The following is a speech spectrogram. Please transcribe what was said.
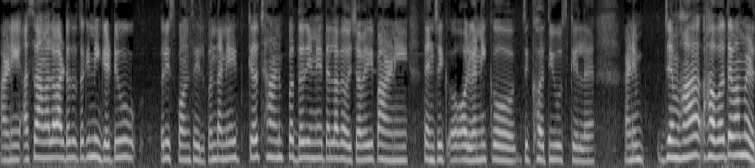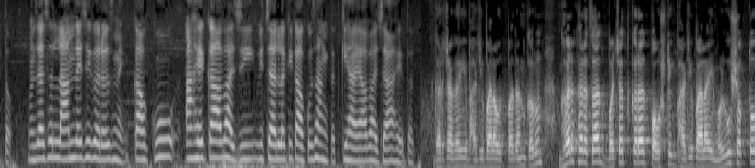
आणि असं आम्हाला वाटत होतं की निगेटिव्ह रिस्पॉन्स येईल. पण त्यांनी इतक्या छान पद्धतीने त्याला वेळच्या वेळी पाणी त्यांचे ऑर्गॅनिक जे खत यूज केलं आहे आणि जेव्हा हवं तेव्हा मिळतं. म्हणजे असं लांब द्यायची गरज नाही. काकू आहे का भाजी? विचारलं की काकू सांगतात की ह्या ह्या भाज्या आहेत. घरच्या घरी भाजीपाला उत्पादन करून घर खर्चात बचत करत पौष्टिक भाजीपालाही मिळवू शकतो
